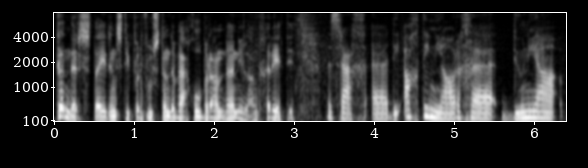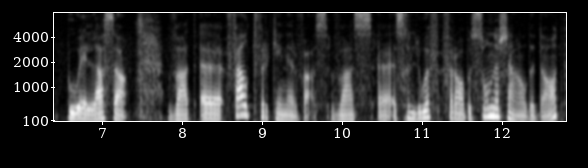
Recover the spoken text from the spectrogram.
kinders tydens die verwoestende wegholbrande in die land gered het. Dis reg, uh, die 18-jarige Dunia Boelassa wat 'n veldverkenner was, was uh, is geloof vir haar besonderse heldedaad.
